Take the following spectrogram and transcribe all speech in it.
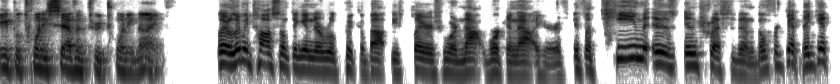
April 27th through 29th. Let me toss something in there real quick about these players who are not working out here. If, if a team is interested in, them, don't forget they get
